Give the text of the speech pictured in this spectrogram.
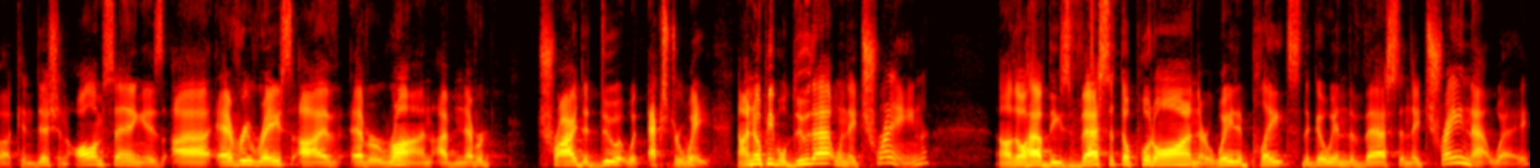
uh, condition. All I'm saying is uh, every race I've ever run, I've never tried to do it with extra weight. Now I know people do that when they train. Uh, they'll have these vests that they'll put on, and they're weighted plates that go in the vest, and they train that way.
